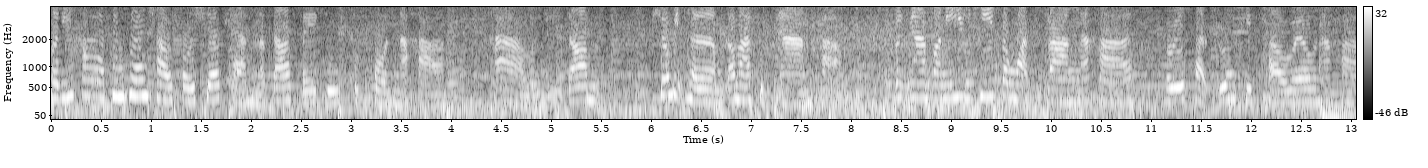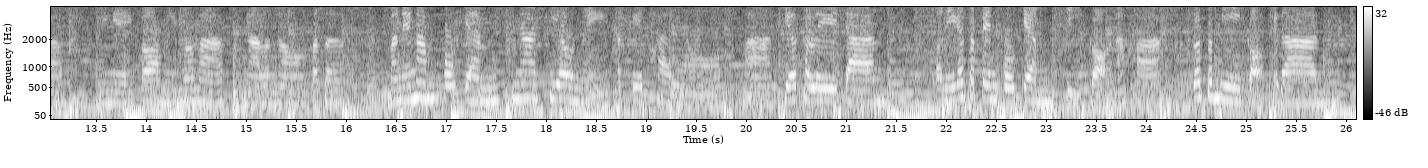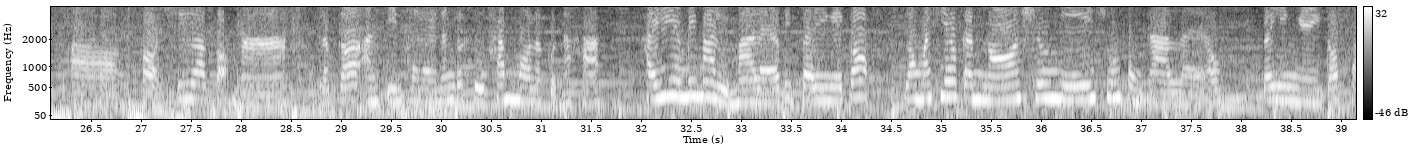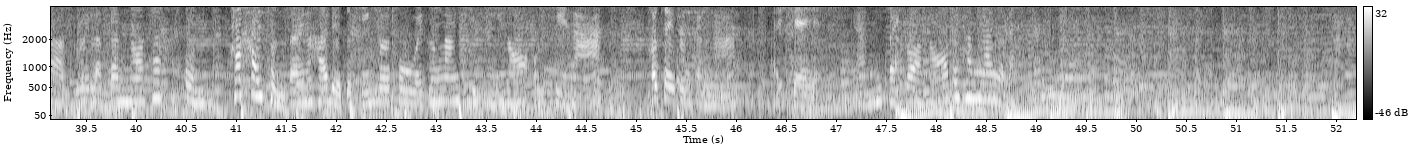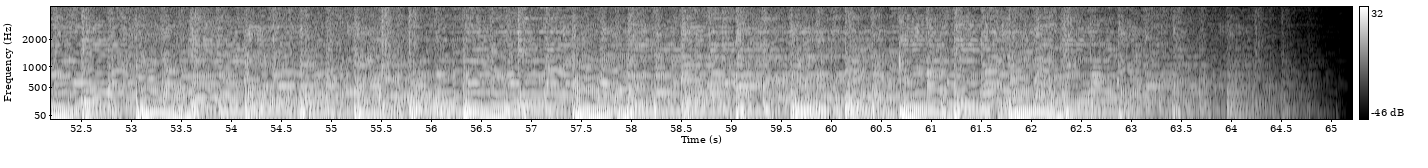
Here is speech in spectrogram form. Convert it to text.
สวัสดีค่ะเพื่อนๆชาวโซเชียลแคมแล้วก็ Facebook ทุกคนนะคะ ค่ะวันนี้ก็ช่วงปิดเทอมก็มาฝึกงานค่ะ ฝึกงานตอนนี้อยู่ที่จังหวัดตรังนะคะ บริษัทรุ่งทิพย์ทาวเวลนะคะยังไงก็มีเมื่อมาฝึกงานแล้วน้องก็จะมาแนะนำโปรแกรมที่น่าเที่ยวในประเทศไทยเนาะมาเที่ยวทะเลกัน ตอนนี้ก็จะเป็นโปรแกรม 4 เกาะนะคะ ก็จะมีเกาะกระดาน เกาะเชือกเกาะม้า แล้วก็อันซีนไทยแลนด์นั่นก็คือถ้ำมรกตนะคะ ใครที่ยังไม่มาหรือมาแล้ว ติดใจยังไงก็ลองมาเที่ยวกันเนาะช่วงนี้ช่วงสงการแล้วก็ยังไงก็ฝากด้วยละกันเนาะถ้าสนถ้าใครสนใจนะคะ เดี๋ยวจะทิ้งเบอร์โทรไว้ข้างล่างคลิปนี้เนาะโอเคนะ เข้าใจตรงกันนะโอเคงั้นไปก่อนเนาะไปทำงานก่อนนะคะ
